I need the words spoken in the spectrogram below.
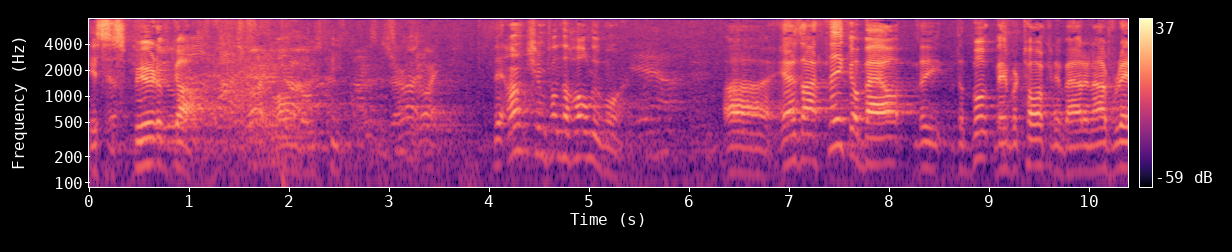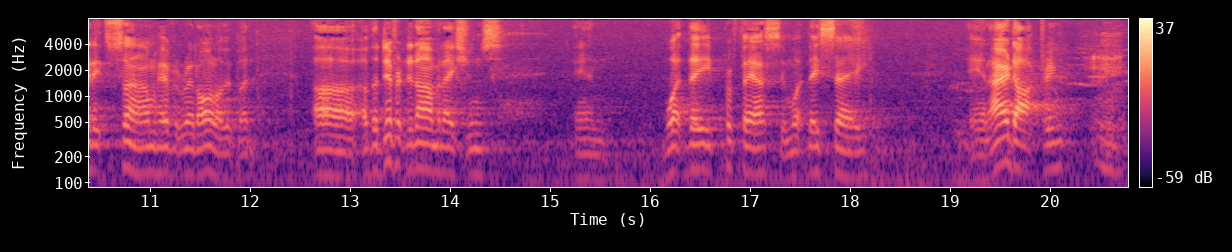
It's the Spirit of God on those people. The unction from the Holy One. Uh, as I think about the, the book they were talking about, and I've read it some, haven't read all of it, but uh, of the different denominations and what they profess and what they say and our doctrine.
